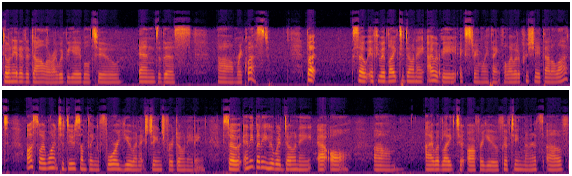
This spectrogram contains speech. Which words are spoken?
donated a dollar, I would be able to end this um, request. But so if you would like to donate, I would be extremely thankful. I would appreciate that a lot. Also, I want to do something for you in exchange for donating. So anybody who would donate at all, um, I would like to offer you 15 minutes of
